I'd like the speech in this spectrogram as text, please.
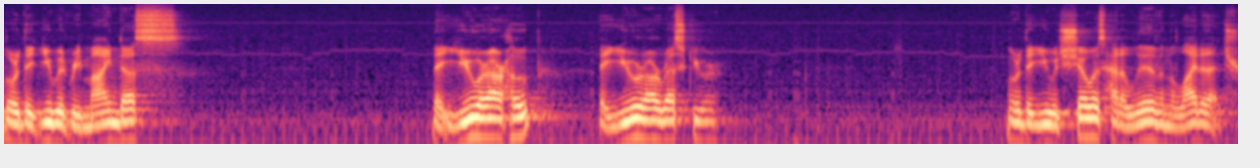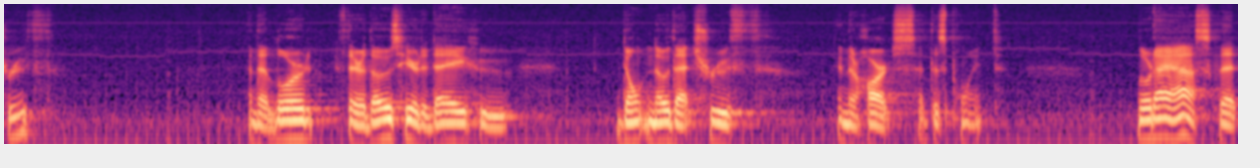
Lord, that you would remind us that you are our hope, that you are our rescuer. Lord, that you would show us how to live in the light of that truth. And that, Lord, if there are those here today who don't know that truth in their hearts at this point, Lord, I ask that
